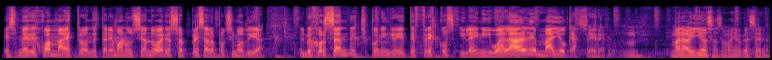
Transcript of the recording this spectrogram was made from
es mes de Juan Maestro, donde estaremos anunciando varias sorpresas los próximos días. El mejor sándwich con ingredientes frescos y la inigualable mayo casera. Mm, Maravillosa esa mayo casera.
